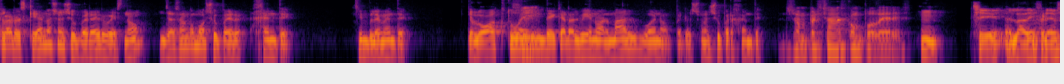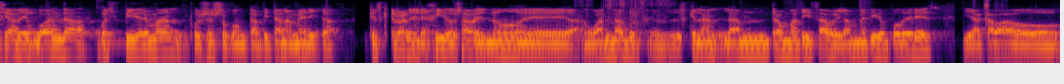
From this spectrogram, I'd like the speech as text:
Claro, es que ya no son superhéroes, ¿no? Ya son como super gente simplemente. Que luego actúen de cara al bien o al mal, bueno, pero son super gente. Son personas con poderes. Hmm. Sí, es la diferencia de Wanda o Spider-Man, pues eso, con Capitán América. Que es que lo han elegido, ¿sabes? No, eh, Wanda, pues es que la han, traumatizado y le han metido poderes y ha acabado,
